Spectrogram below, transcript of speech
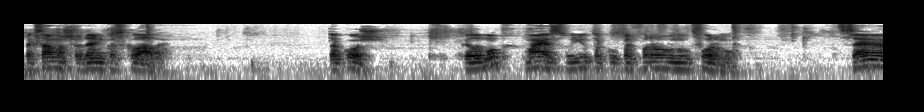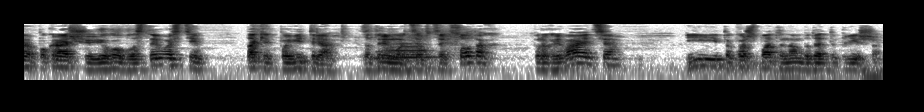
так само швиденько склали. Також килимок має свою таку перфоровану форму. Це покращує його властивості, так як повітря затримується в цих сотах, прогрівається, і також спати нам буде тепліше.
